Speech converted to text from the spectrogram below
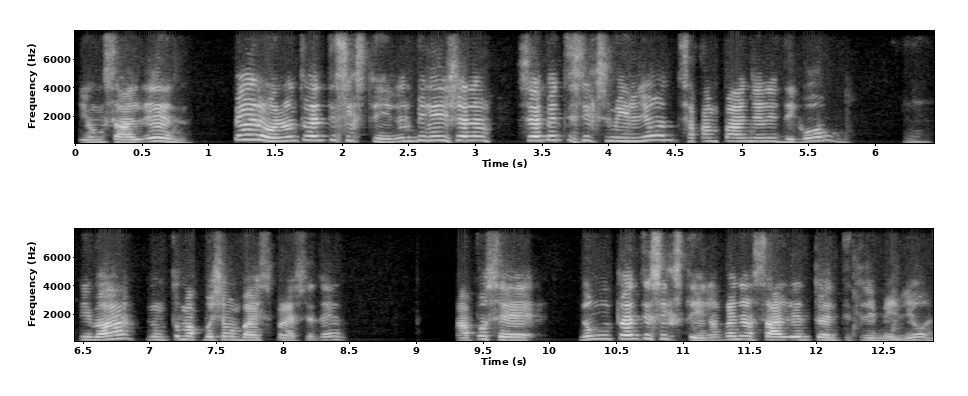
yung salin. Pero noong 2016, nagbigay siya ng 76 million sa kampanya ni Digong. Hmm. Di ba? Nung tumakbo siyang vice president. Tapos eh, nung 2016, ang kanyang salin 23 million.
